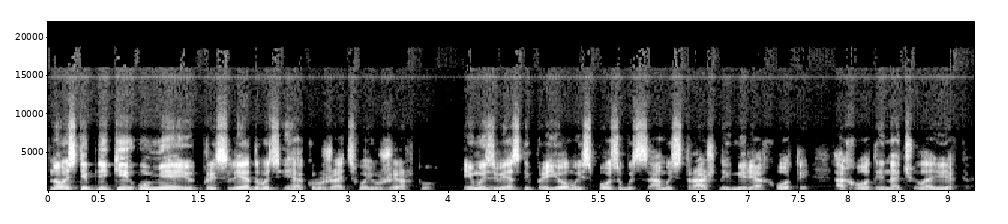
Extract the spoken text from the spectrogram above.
Но степняки умеют преследовать и окружать свою жертву. Им известны приемы и способы самой страшной в мире охоты, охоты на человека.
